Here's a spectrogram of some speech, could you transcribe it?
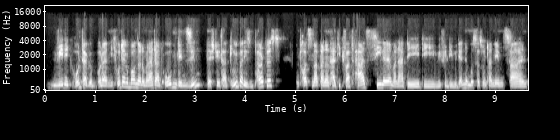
wenig runter oder nicht runtergebaut, sondern man hat halt oben den Sinn, der steht halt drüber, diesen Purpose. Und trotzdem hat man dann halt die Quartalsziele, man hat die, die, wie viel Dividende muss das Unternehmen zahlen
